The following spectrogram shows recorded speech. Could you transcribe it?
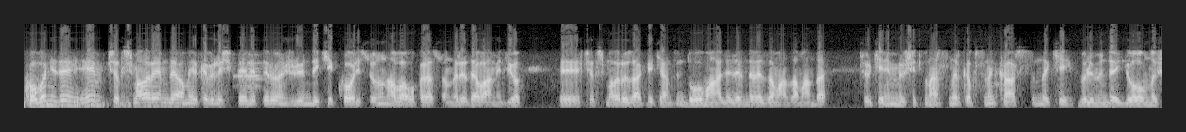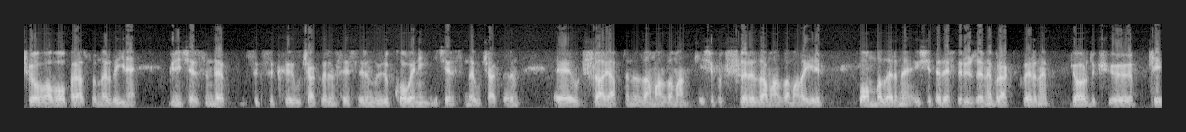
Kobani'de hem çatışmalar hem de Amerika Birleşik Devletleri öncülüğündeki koalisyonun hava operasyonları devam ediyor. Ee, çatışmalar özellikle kentin doğu mahallelerinde ve zaman zaman da Türkiye'nin Mürşit Pınar sınır kapısının karşısındaki bölümünde yoğunlaşıyor. Hava operasyonları da yine gün içerisinde sık sık e, uçakların seslerini duyduk. Kobani içerisinde uçakların e, uçuşlar yaptığını zaman zaman keşif uçuşları zaman zaman da gelip bombalarını işit hedefleri üzerine bıraktıklarını gördük e, ki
